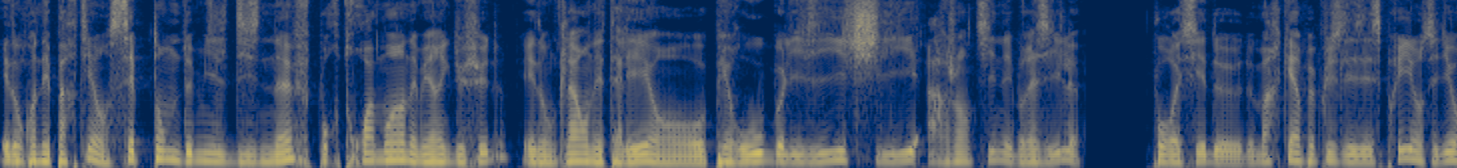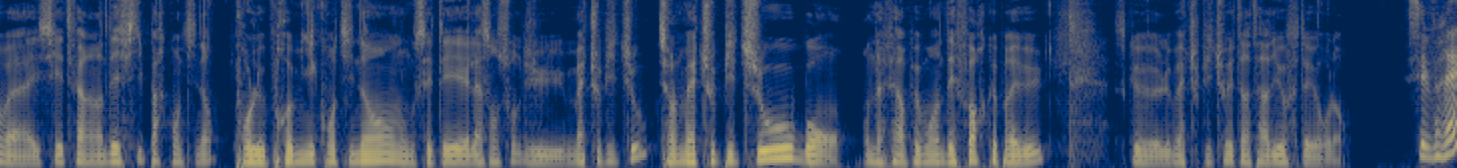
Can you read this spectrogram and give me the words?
Et donc on est parti en septembre 2019 pour trois mois en Amérique du Sud. Et donc là on est allé au Pérou, Bolivie, Chili, Argentine et Brésil pour essayer de, marquer un peu plus les esprits. On s'est dit on va essayer de faire un défi par continent. Pour le premier continent, donc c'était l'ascension du Machu Picchu. Sur le Machu Picchu, bon, on a fait un peu moins d'efforts que prévu parce que le Machu Picchu est interdit au fauteuil roulant. C'est vrai?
